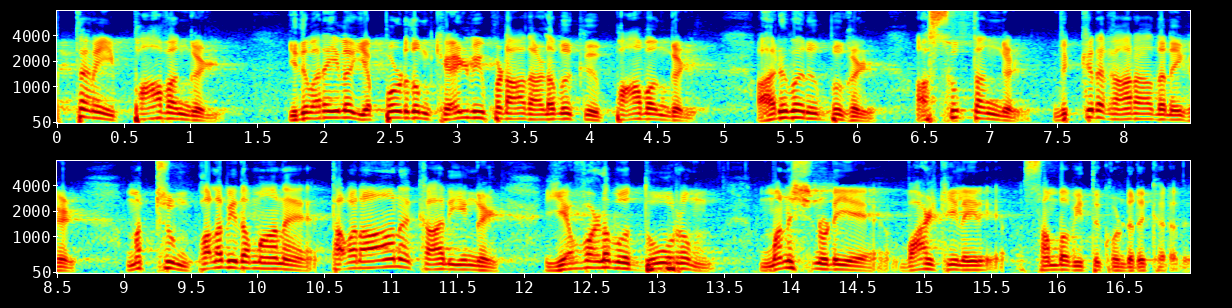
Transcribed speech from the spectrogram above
எத்தனை பாவங்கள். இதுவரையில் எப்பொழுதும் கேள்விப்படாத அளவுக்கு பாவங்கள். அருவருப்புகள் அசுத்தங்கள் விக்கிரக ஆராதனைகள் மற்றும் பலவிதமான தவறான காரியங்கள் எவ்வளவு தூரம் மனுஷனுடைய வாழ்க்கையிலே சம்பவித்து கொண்டிருக்கிறது.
